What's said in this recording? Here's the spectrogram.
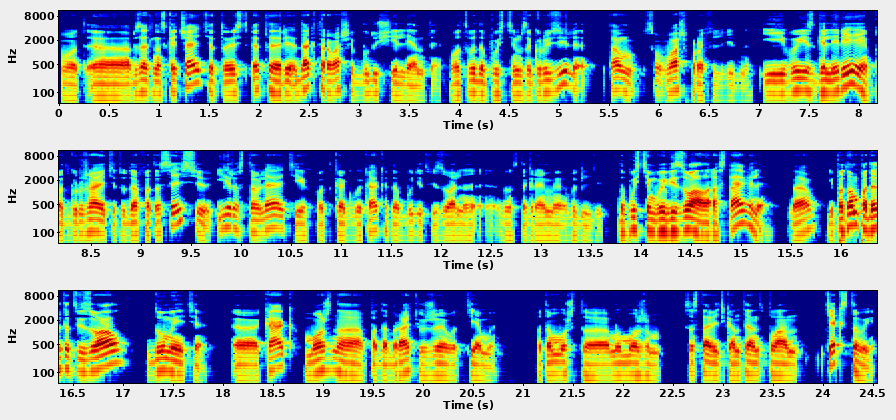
Вот, э, обязательно скачайте. То есть это редактор вашей будущей ленты. Вот вы, допустим, загрузили, там ваш профиль видно. И вы из галереи подгружаете туда фотосессию и расставляете их вот как бы как это будет визуально э, в Инстаграме выглядеть. Допустим, вы визуал расставили, да, и потом под этот визуал думаете, э, как можно подобрать уже вот темы. Потому что мы можем составить контент-план текстовый,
